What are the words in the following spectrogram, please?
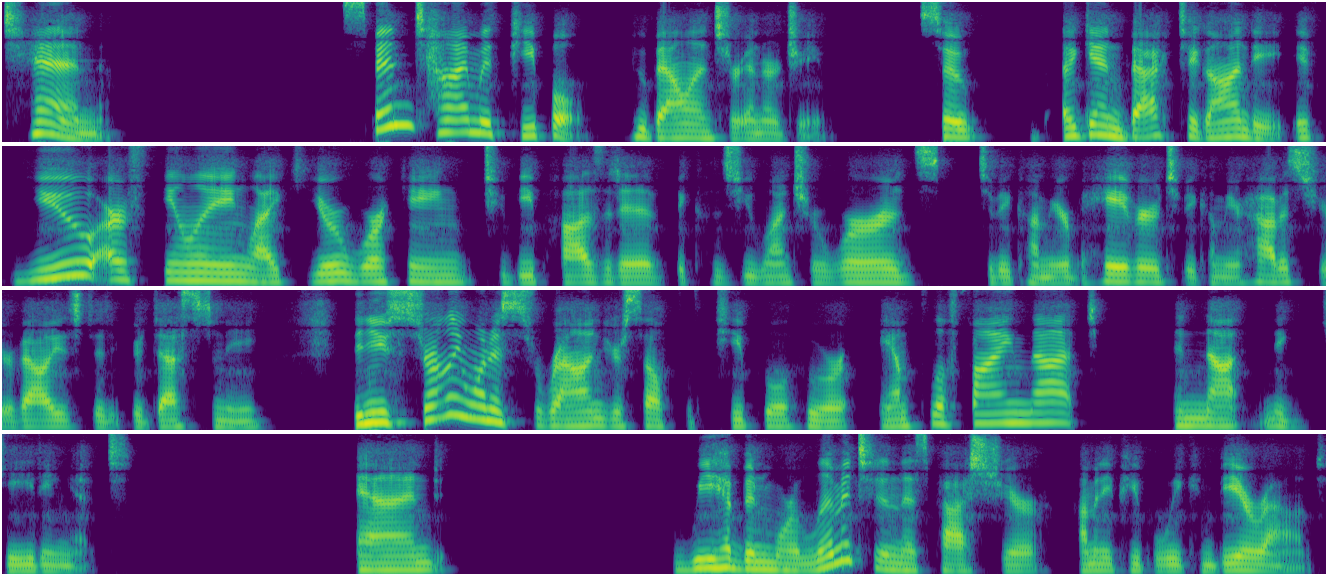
10, spend time with people who balance your energy. So, again, back to Gandhi, if you are feeling like you're working to be positive because you want your words to become your behavior, to become your habits, to your values, to your destiny, then you certainly want to surround yourself with people who are amplifying that and not negating it. And we have been more limited in this past year how many people we can be around.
